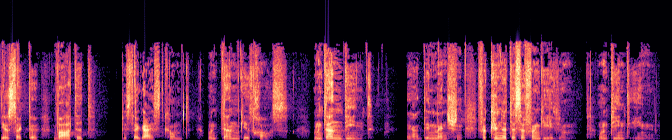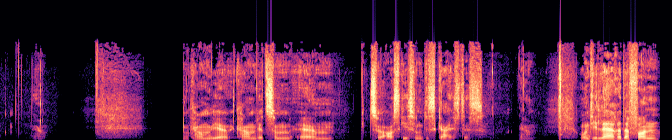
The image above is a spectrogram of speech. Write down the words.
Jesus sagte, wartet, bis der Geist kommt und dann geht raus und dann dient ja, den Menschen, verkündet das Evangelium und dient ihnen. Ja. Dann kamen wir, kamen wir zum, ähm, zur Ausgießung des Geistes. Ja. Und die Lehre davon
